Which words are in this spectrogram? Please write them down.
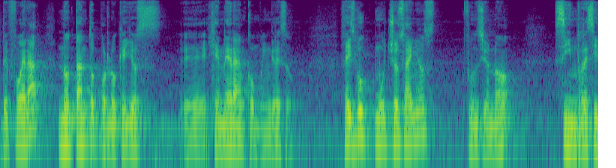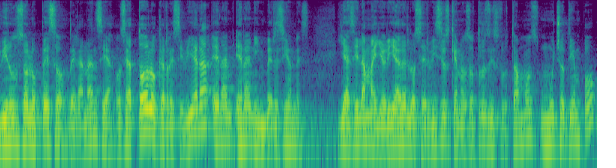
de fuera, no tanto por lo que ellos eh, generan como ingreso. Facebook muchos años funcionó sin recibir un solo peso de ganancia. O sea, todo lo que recibiera eran, eran inversiones. Y así la mayoría de los servicios que nosotros disfrutamos mucho tiempo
